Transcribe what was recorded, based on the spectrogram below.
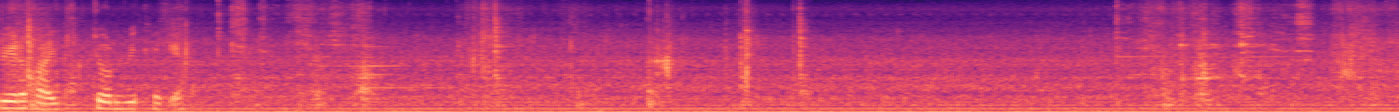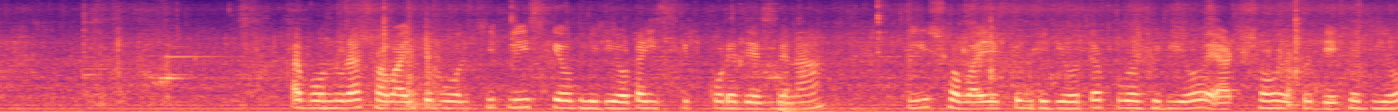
বের হয় চর্বি থেকে। আর বন্ধুরা, সবাইকে বলছি প্লিজ কেউ ভিডিওটা স্কিপ করে দেখবে না। প্লিজ সবাই একটু ভিডিওটা, পুরো ভিডিও অ্যাডসহ একটু দেখে দিও।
